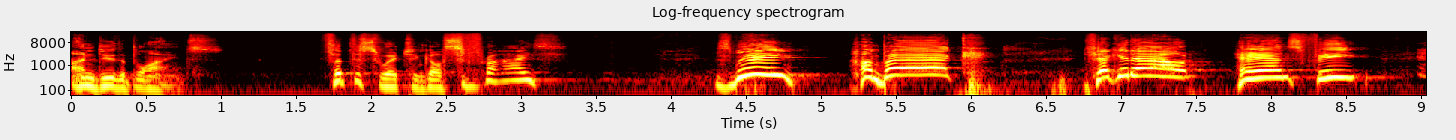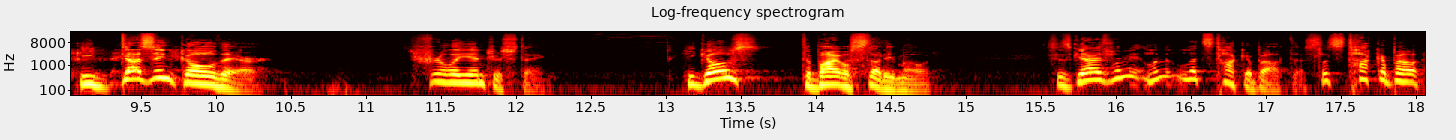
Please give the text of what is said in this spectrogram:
undo the blinds, flip the switch and go, surprise, it's me, I'm back. Check it out. Hands, feet. He doesn't go there. It's really interesting. He goes to Bible study mode. He says, guys, let me, let me, let's talk about this. Let's talk about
